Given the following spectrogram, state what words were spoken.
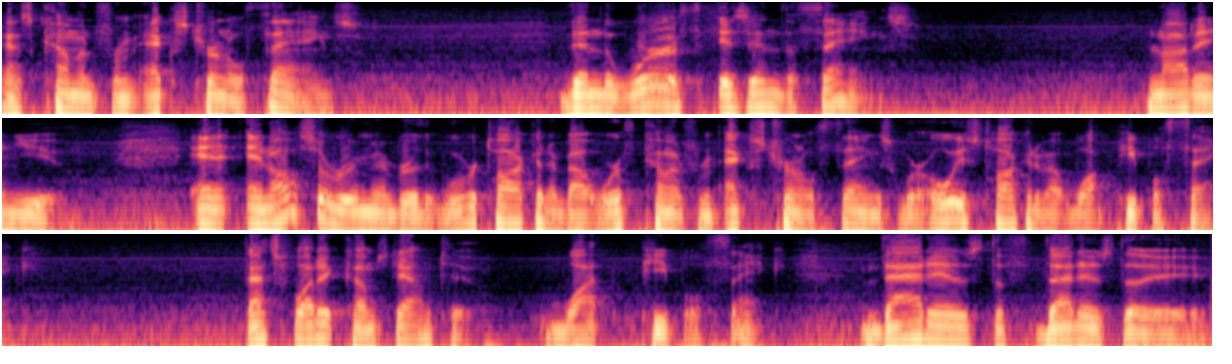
as coming from external things, then the worth is in the things, not in you. And, and also remember that when we're talking about worth coming from external things, we're always talking about what people think. That's what it comes down to. What people think. That is the that is the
